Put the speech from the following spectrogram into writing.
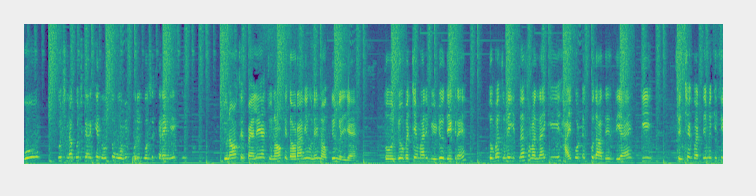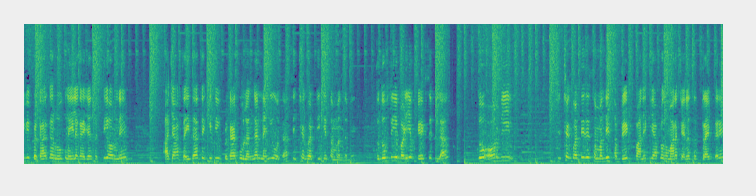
वो कुछ ना कुछ करके दोस्तों वो भी पूरी कोशिश करेंगे कि चुनाव से पहले या चुनाव के दौरान ही उन्हें नौकरी मिल जाए। तो जो बच्चे हमारी वीडियो देख रहे हैं तो बस उन्हें इतना समझना है कि हाई कोर्ट ने खुद आदेश दिया है कि शिक्षक भर्ती में किसी भी प्रकार का रोक नहीं लगाई जा सकती और उन्हें आचार संहिता से किसी भी प्रकार का उल्लंघन नहीं होता शिक्षक भर्ती के संबंध में। तो दोस्तों, ये बड़ी अपडेट है फ़िलहाल तो और भी शिक्षक भर्ती से संबंधित अपडेट पाने के लिए आप लोग हमारा चैनल सब्सक्राइब करें,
